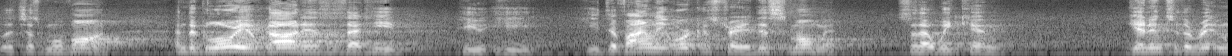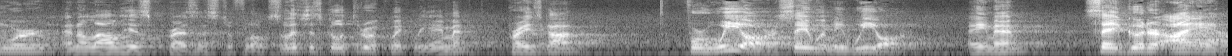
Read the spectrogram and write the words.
let's just move on. And the glory of God is, is that he, he, he he divinely orchestrated this moment so that we can get into the written word and allow His presence to flow. So let's just go through it quickly. Amen. Praise God. For we are, say with me, we are. Amen. Say gooder, I am.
